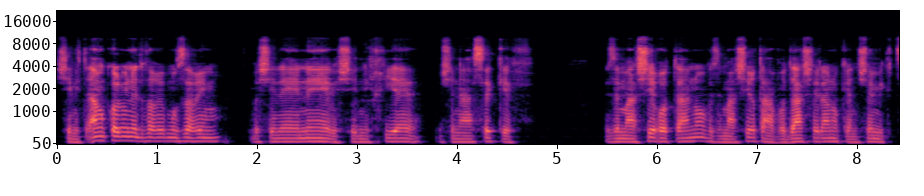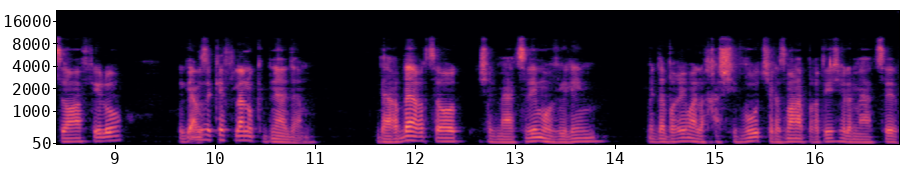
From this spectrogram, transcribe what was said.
שנטעם כל מיני דברים מוזרים, ושנהנה, ושנחיה, ושנעשה כיף. וזה מעשיר אותנו, וזה מעשיר את העבודה שלנו כאנשי מקצוע אפילו, וגם זה כיף לנו כבני אדם. בהרבה הרצאות של מעצבים מובילים, מדברים על החשיבות של הזמן הפרטי של המעצב.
